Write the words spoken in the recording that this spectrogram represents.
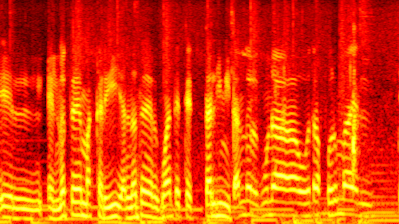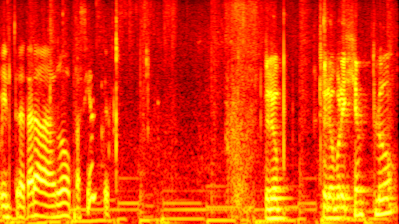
el, no tener mascarilla, el no tener guantes, te está limitando de alguna u otra forma el, el tratar a nuevos pacientes. Pero pero por ejemplo,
